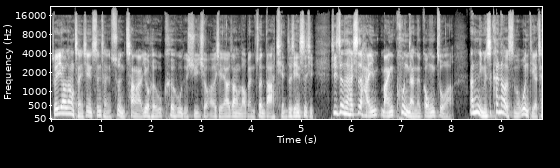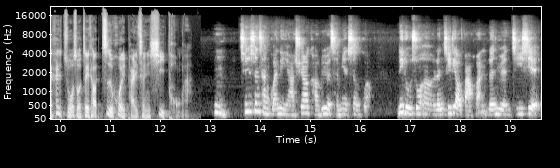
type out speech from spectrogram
所以要让产线生产顺畅啊，又合乎客户的需求，而且要让老板赚大钱，这件事情其实真的还是还蛮困难的工作啊。啊，你们是看到了什么问题啊，才开始着手这套智慧排程系统啊？嗯，其实生产管理啊，需要考虑的层面甚广，例如说，呃，人机料法环、人员、机械、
